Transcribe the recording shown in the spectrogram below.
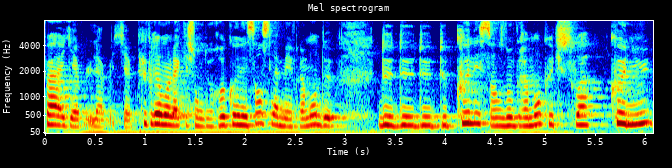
Pas il n'y a, a, plus vraiment la question de reconnaissance là, mais vraiment de, de, de, de connaissance. Donc vraiment que tu sois connu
